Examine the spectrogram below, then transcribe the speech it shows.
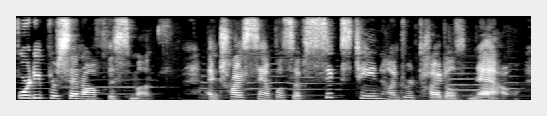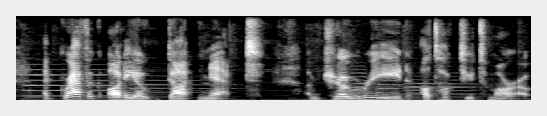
40% off this month and try samples of 1,600 titles now at graphicaudio.net. I'm Joe Reed. I'll talk to you tomorrow.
